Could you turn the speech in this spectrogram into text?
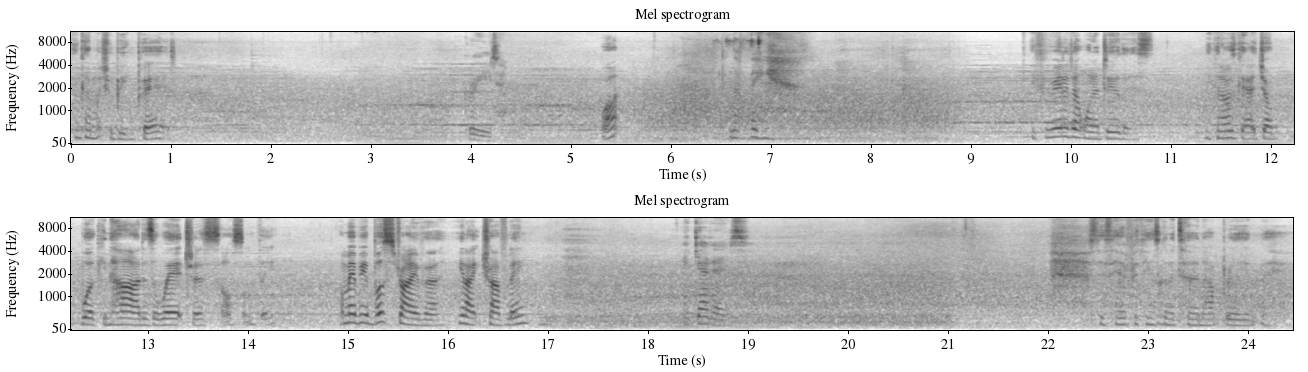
Think how much you're being paid. Greed. What? Nothing. If you really don't want to do this, you can always get a job working hard as a waitress or something. Or maybe a bus driver. You like travelling. I get it. Stacy, everything's going to turn out brilliantly.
